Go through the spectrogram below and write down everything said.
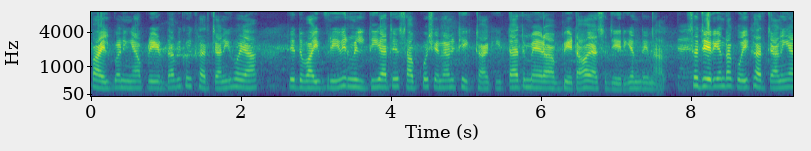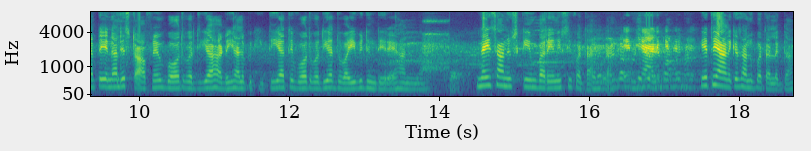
ਫਾਈਲ ਬਣੀ ਆ ਆਪਰੇਟ ਦਾ ਵੀ ਕੋਈ ਖਰਚਾ ਨਹੀਂ ਹੋਇਆ ਤੇ ਦਵਾਈ ਫ੍ਰੀ ਵੀ ਮਿਲਦੀ ਆ ਤੇ ਸਭ ਕੁਝ ਇਹਨਾਂ ਨੇ ਠੀਕ ਠਾਕ ਕੀਤਾ ਤੇ ਮੇਰਾ ਬੇਟਾ ਹੋਇਆ ਸਰਜੇਰੀਅਨ ਦੇ ਨਾਲ। ਸਰਜੇਰੀਅਨ ਦਾ ਕੋਈ ਖਰਚਾ ਨਹੀਂ ਆ ਤੇ ਇਹਨਾਂ ਦੇ ਸਟਾਫ ਨੇ ਬਹੁਤ ਵਧੀਆ ਸਾਡੀ ਹੈਲਪ ਕੀਤੀ ਆ ਤੇ ਬਹੁਤ ਵਧੀਆ ਦਵਾਈ ਵੀ ਦਿੰਦੇ ਰਹੇ ਸਾਨੂੰ। ਨਹੀਂ ਸਾਨੂੰ ਸਕੀਮ ਬਾਰੇ ਨਹੀਂ ਸੀ ਪਤਾ ਹੈਗਾ। ਇੱਥੇ ਆਣ ਕੇ ਸਾਨੂੰ ਪਤਾ ਲੱਗਾ।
